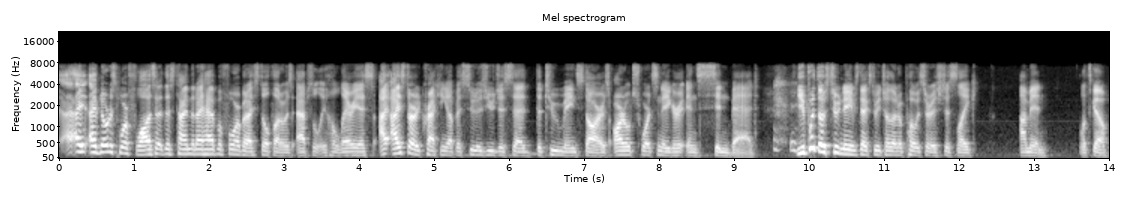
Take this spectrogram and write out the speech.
I, I've noticed more flaws in it this time than I have before, but I still thought it was absolutely hilarious. I, I started cracking up as soon as you just said the two main stars, Arnold Schwarzenegger and Sinbad. you put those two names next to each other in a poster, it's just like, I'm in. Let's go.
